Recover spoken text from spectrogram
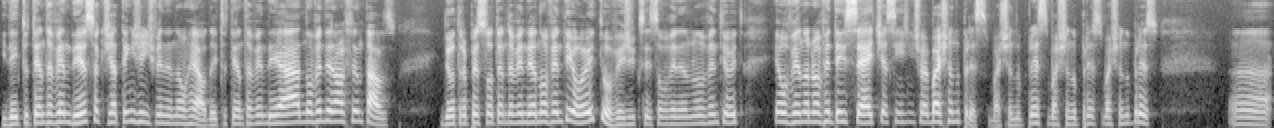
E daí tu tenta vender, só que já tem gente vendendo a um real. Daí tu tenta vender a 99 centavos de outra pessoa tenta vender a 98, eu vejo que vocês estão vendendo a 98, eu vendo a 97 e assim a gente vai baixando o preço, baixando o preço, baixando o preço, baixando o preço. Uh, ah,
